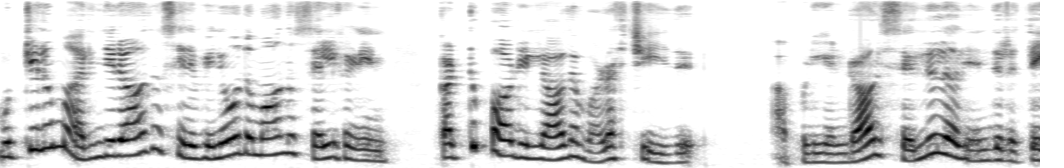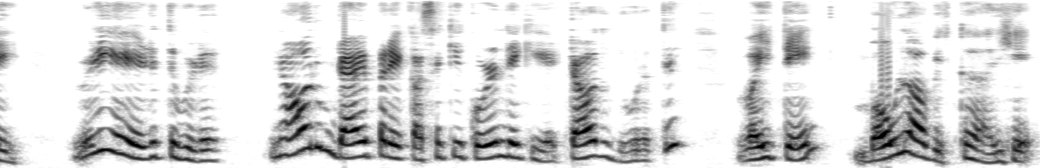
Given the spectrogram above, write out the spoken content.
முற்றிலும் அறிந்திராத சில வினோதமான செல்களின் கட்டுப்பாடில்லாத வளர்ச்சி இது. அப்படியென்றால் செல்லுலர் எந்திரத்தை வெளியே எடுத்துவிடு. நாரும் டயப்பரை கசக்கி குழந்தைக்கு எட்டாவது தூரத்தில் வைத்தேன் பவுலாவிற்கு அருகே.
